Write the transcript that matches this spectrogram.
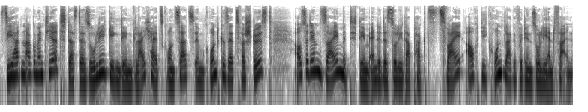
Sie hatten argumentiert, dass der Soli gegen den Gleichheitsgrundsatz im Grundgesetz verstößt. Außerdem sei mit dem Ende des Solidarpakts II auch die Grundlage für den Soli entfallen.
